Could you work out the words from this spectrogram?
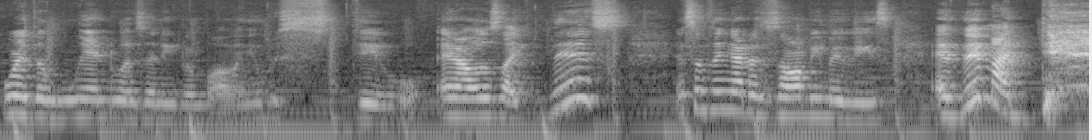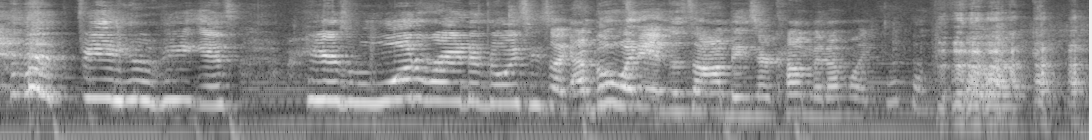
where the wind wasn't even blowing. It was still. And I was like, this is something out of zombie movies. And then my dad, being who he is, hears one random noise. He's like, I'm going in. The zombies are coming. I'm like, what the fuck?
